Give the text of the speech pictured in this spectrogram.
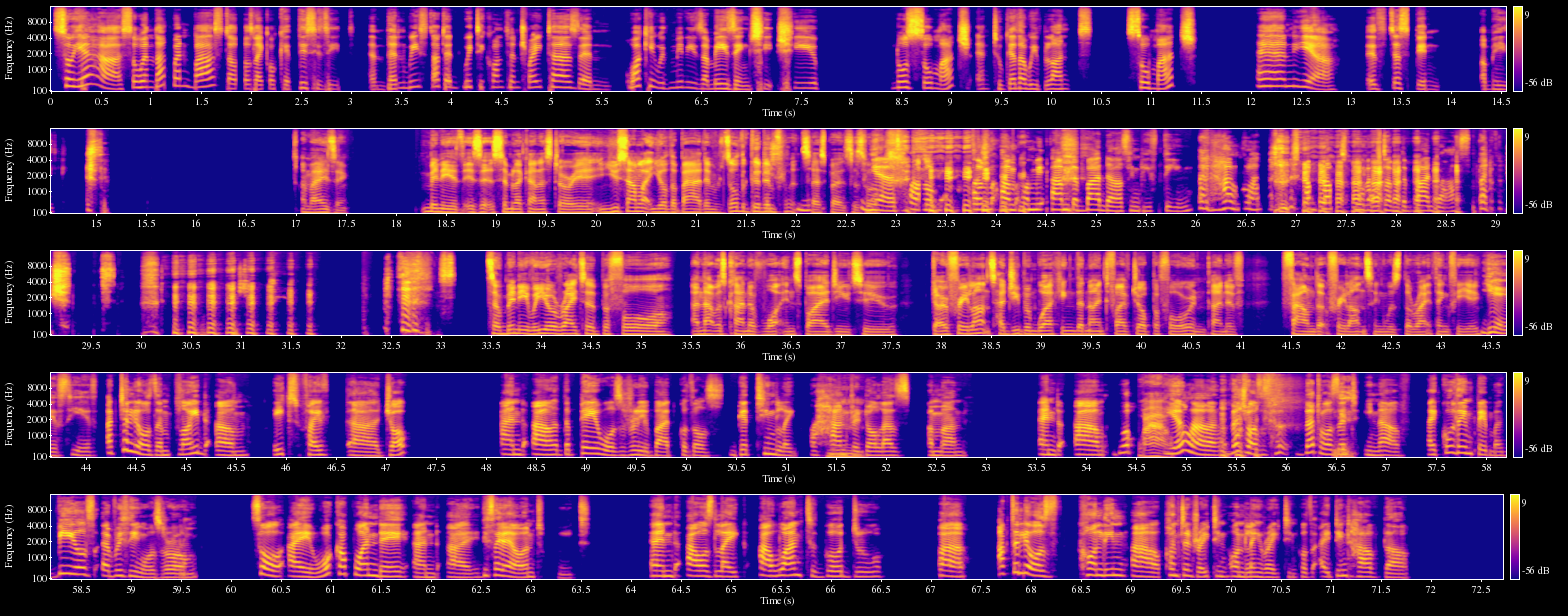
So yeah, so when that went bust, I was like, okay, this is it. And then we started witty content writers and working with Minnie is amazing. She she knows so much and together we've learned so much. And yeah, it's just been amazing. amazing. Minnie, is, is it a similar kind of story? You sound like you're the bad influence, or the good influence, I suppose, as well. Yes, um, I'm, I'm, I'm, I'm, the badass in this team. I'm, I'm proud to that I'm the badass. so, Minnie, were you a writer before, and that was kind of what inspired you to go freelance? Had you been working the nine to five job before and kind of found that freelancing was the right thing for you? Yes, yes. Actually, I was employed um eight to five uh job, and uh the pay was really bad because I was getting like a hundred Mm. dollars a month, and um Wow. yeah, that was that wasn't enough. I couldn't pay my bills. Everything was wrong. So I woke up one day and I decided I want to quit. And I was like, I want to go do. Uh, actually, I was calling uh, content writing, online writing, because I didn't have the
